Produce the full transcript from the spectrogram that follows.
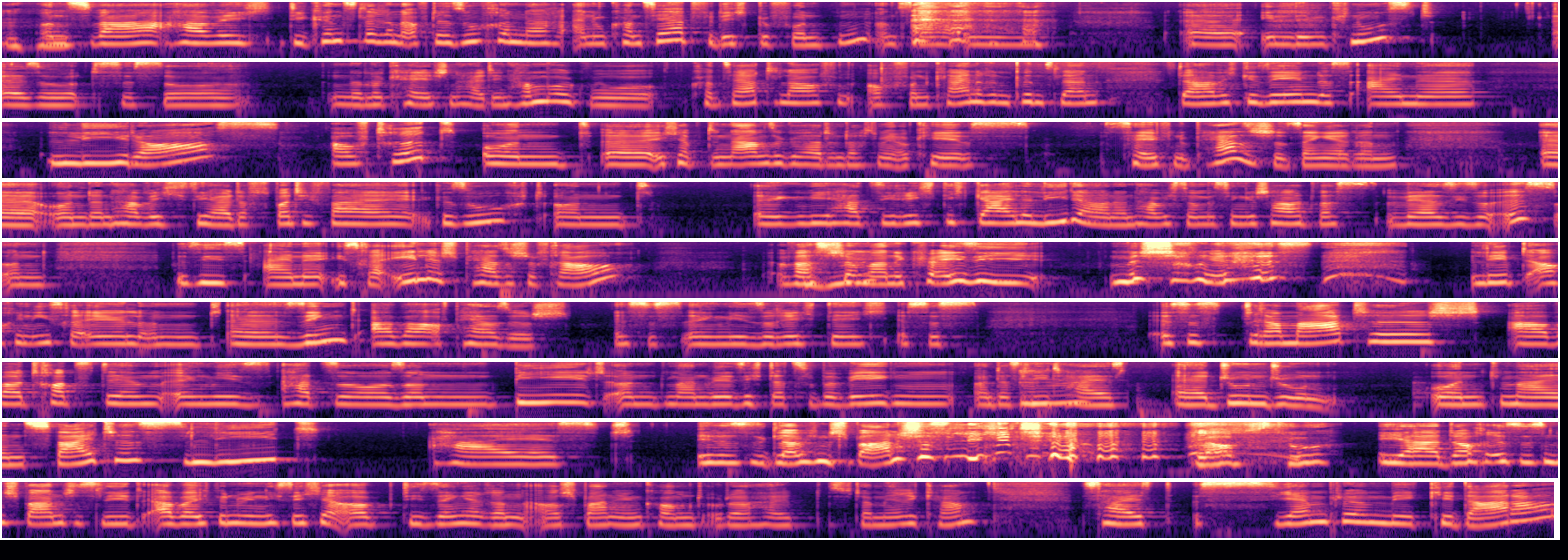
Mhm. Und zwar habe ich die Künstlerin auf der Suche nach einem Konzert für dich gefunden. Und zwar in, äh, in dem Knust. Also das ist so eine Location halt in Hamburg, wo Konzerte laufen, auch von kleineren Künstlern. Da habe ich gesehen, dass eine Liras auftritt und äh, ich habe den Namen so gehört und dachte mir, okay, das ist safe eine persische Sängerin. Äh, und dann habe ich sie halt auf Spotify gesucht und irgendwie hat sie richtig geile Lieder und dann habe ich so ein bisschen geschaut, was, wer sie so ist und sie ist eine israelisch-persische Frau, was mhm. schon mal eine crazy Mischung ist lebt auch in Israel und äh, singt aber auf Persisch. Es ist irgendwie so richtig, es ist, es ist dramatisch, aber trotzdem irgendwie hat so, so ein Beat und man will sich dazu bewegen. Und das mhm. Lied heißt äh, Jun Jun. Und mein zweites Lied heißt, es ist, glaube ich, ein spanisches Lied. Glaubst du? Ja, doch, ist es ein spanisches Lied, aber ich bin mir nicht sicher, ob die Sängerin aus Spanien kommt oder halt Südamerika. Es heißt Siempre me quedara.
